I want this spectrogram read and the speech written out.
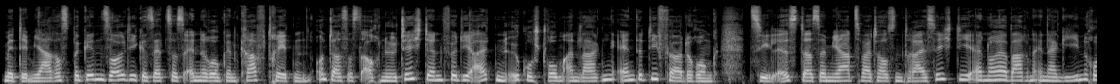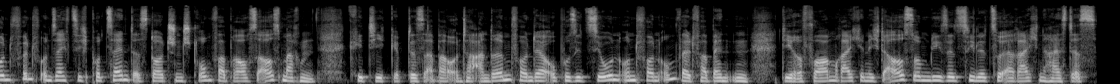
Mit dem Jahresbeginn soll die Gesetzesänderung in Kraft treten. Und das ist auch nötig, denn für die alten Ökostromanlagen endet die Förderung. Ziel ist, dass im Jahr 2030 die erneuerbaren Energien rund 65 Prozent des deutschen Stromverbrauchs ausmachen. Kritik gibt es aber unter anderem von der Opposition und von Umweltverbänden. Die Reform reiche nicht aus, um diese Ziele zu erreichen, heißt es.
